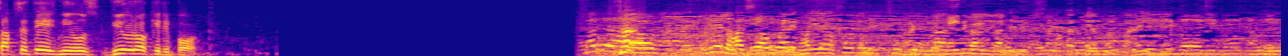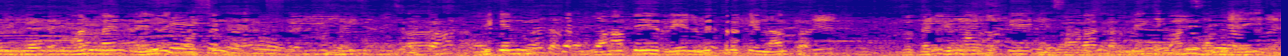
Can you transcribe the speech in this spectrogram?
सबसे तेज न्यूज़ ब्यूरो की रिपोर्ट है का का हैं है लेकिन वहाँ पे रेल मित्र के नाम पर जो व्यक्ति उसके इशारा करने की बात सामने आई है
